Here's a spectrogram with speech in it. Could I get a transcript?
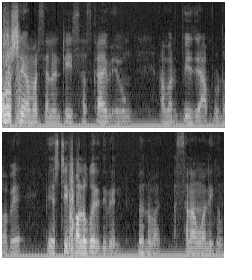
অবশ্যই আমার চ্যানেলটি সাবস্ক্রাইব এবং আমার পেজে আপলোড হবে। পেজটি ফলো করে দিবেন। ধন্যবাদ। আসসালামু আলাইকুম।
